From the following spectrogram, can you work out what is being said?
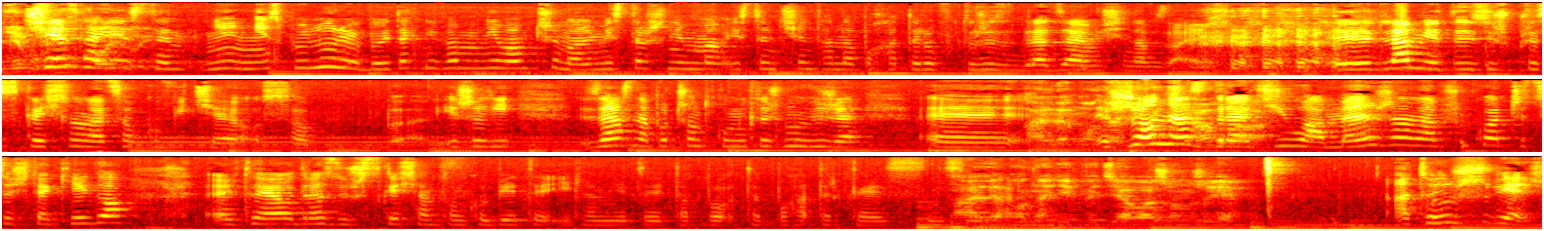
nie mów, cięta jestem. Nie, nie spoiluję, bo i tak nie, wam, nie mam czym, ale mnie strasznie ma, jestem cięta na bohaterów, którzy zdradzają się nawzajem. Y, Dla mnie to jest już przeskreślona całkowicie osoba. Jeżeli zaraz na początku mi ktoś mówi, że e, Ale ona żona wiedziała. zdradziła męża na przykład, czy coś takiego, e, to ja od razu już skreślam tą kobietę i dla mnie to, ta, bo, ta bohaterka jest nic nie ale warta. ona nie wiedziała, że on żyje. A to już wiesz,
